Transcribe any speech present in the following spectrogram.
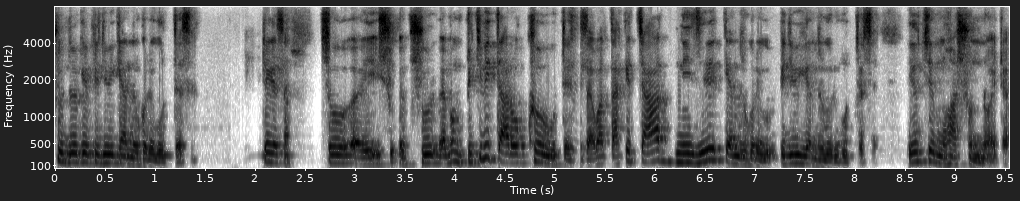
সূর্যকে পৃথিবী কেন্দ্র করে ঘুরতেছে, ঠিক আছে? সো এবং পৃথিবী তার অক্ষ ঘুরতেছে, আবার তাকে চাঁদ নিজে কেন্দ্র করে, পৃথিবী কেন্দ্র করে ঘুরতেছে। এই হচ্ছে মহাশূন্য এটা,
